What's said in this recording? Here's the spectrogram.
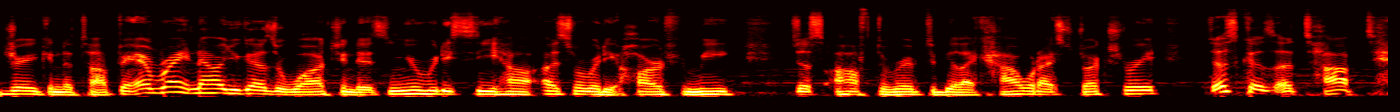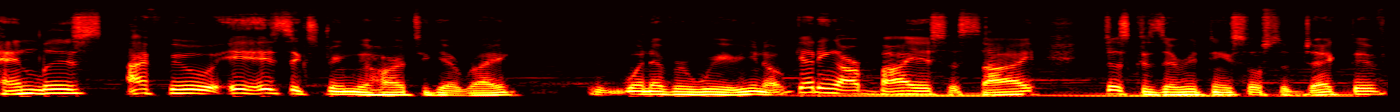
Drake in the top three. And right now, you guys are watching this and you already see how it's already hard for me just off the rip to be like, how would I structure it? Just because a top 10 list, I feel it's extremely hard to get right whenever we're, you know, getting our bias aside, just because everything's so subjective.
